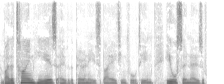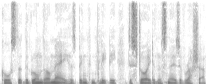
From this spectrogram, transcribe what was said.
And by the time he is over the Pyrenees by 1814, he also knows, of course, that the Grande Armée has been completely destroyed in the snows of Russia.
